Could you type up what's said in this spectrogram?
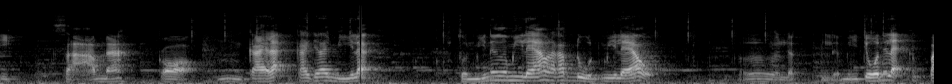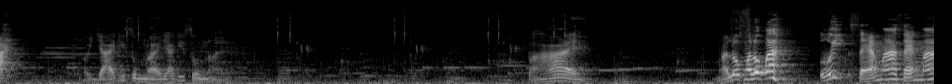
อีก3นะ ก็ใกล้ละใกล้จะได้หมีล้วส่วนหมีเนอร์มีแล้วนะครับ ดูดมีแล้ว เออเหลือเหลือหมีโจรนี่แหละไปเราย้ายที่สุ่มหน่อยย้ายที่สุ่มหน่อยไปมาลูกมาลูกมาเอ้ยแสงมาแสงมา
